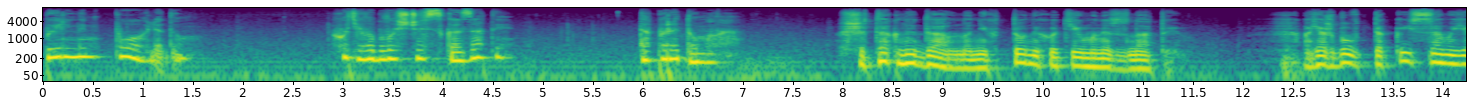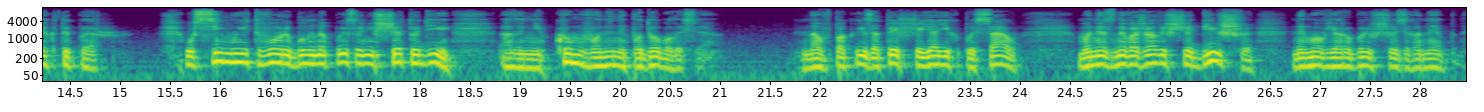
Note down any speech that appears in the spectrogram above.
пильним поглядом. Хотіла було щось сказати, та передумала. Ще так недавно ніхто не хотів мене знати. А я ж був такий самий, як тепер. Усі мої твори були написані ще тоді, але нікому вони не подобалися. Навпаки, за те, що я їх писав, мене зневажали ще більше, немов я робив щось ганебне.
